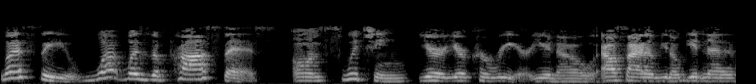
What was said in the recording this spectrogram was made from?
let's see. What was the process on switching your your career? You know, outside of you know getting a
